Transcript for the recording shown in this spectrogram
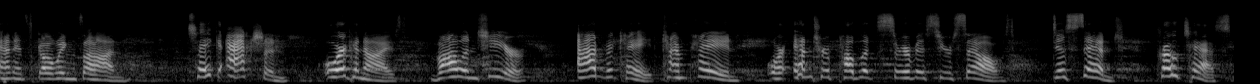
and its goings on. Take action, organize, volunteer, advocate, campaign, or enter public service yourselves. Dissent, protest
